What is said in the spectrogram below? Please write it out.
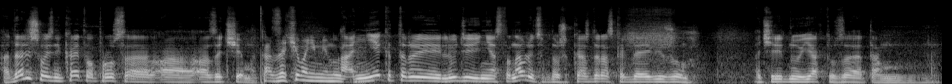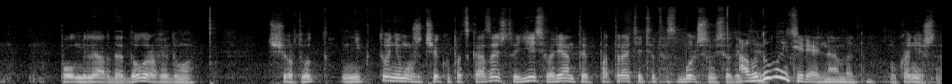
А дальше возникает вопрос, а, а- а зачем это? а зачем они мне нужны? А некоторые люди не останавливаются, потому что каждый раз, когда я вижу очередную яхту за там полмиллиарда долларов, я думаю, черт, вот никто не может человеку подсказать, что есть варианты потратить это с большим все-таки. А вы думаете реально об этом? Ну, конечно.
